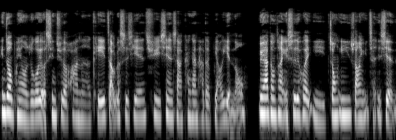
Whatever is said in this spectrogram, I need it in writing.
听众朋友如果有兴趣的话呢，可以找个时间去线上看看他的表演哦。因为它通常也是会以中英双语呈现，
